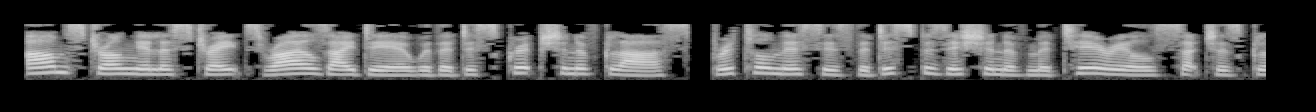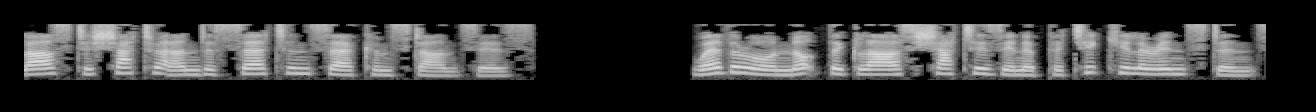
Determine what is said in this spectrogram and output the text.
Armstrong illustrates Ryle's idea with a description of glass. Brittleness is the disposition of materials such as glass to shatter under certain circumstances. Whether or not the glass shatters in a particular instance,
